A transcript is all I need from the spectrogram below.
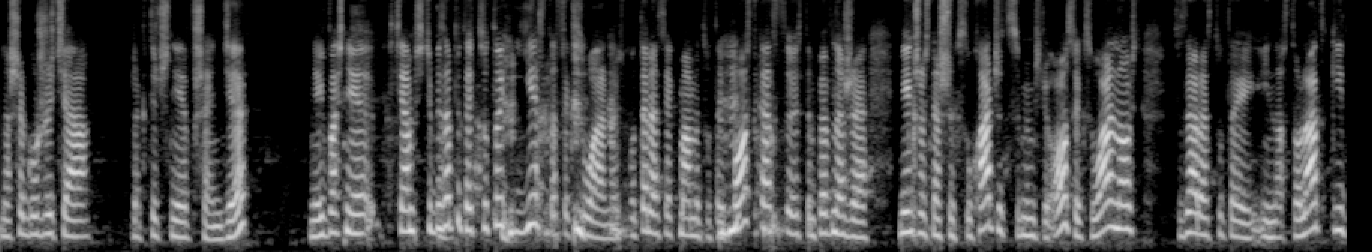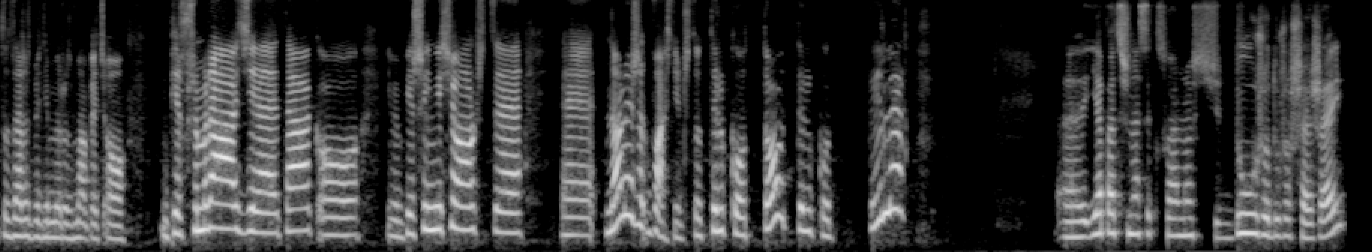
naszego życia praktycznie wszędzie. No i właśnie chciałam się Ciebie zapytać, co to jest ta seksualność, bo teraz jak mamy tutaj mhm. podcast, to jestem pewna, że większość naszych słuchaczy sobie myśli o seksualność, to zaraz tutaj i nastolatki, to zaraz będziemy rozmawiać o pierwszym razie, tak, o nie wiem, pierwszej miesiączce. E, no ale że właśnie, czy to tylko to, tylko tyle? E, ja patrzę na seksualność dużo, dużo szerzej.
